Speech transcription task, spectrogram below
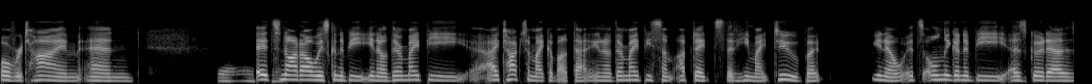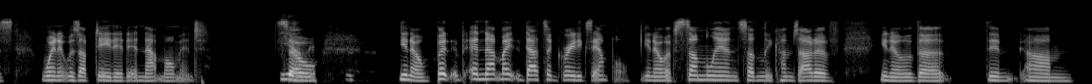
over time and it's not always going to be, you know, there might be, I talked to Mike about that, you know, there might be some updates that he might do, but you know, it's only going to be as good as when it was updated in that moment. Yeah, So, you know, but, and that might, that's a great example, you know, if some land suddenly comes out of, you know, the, the, um,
